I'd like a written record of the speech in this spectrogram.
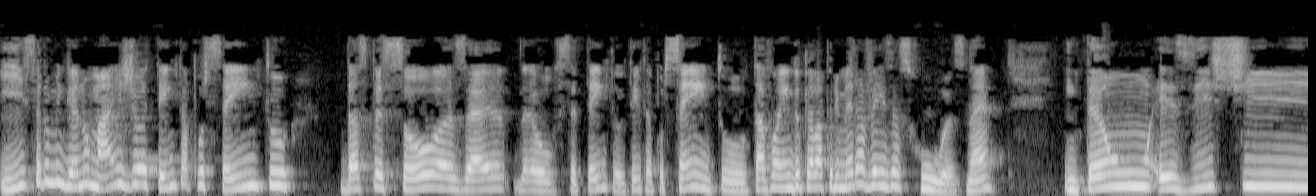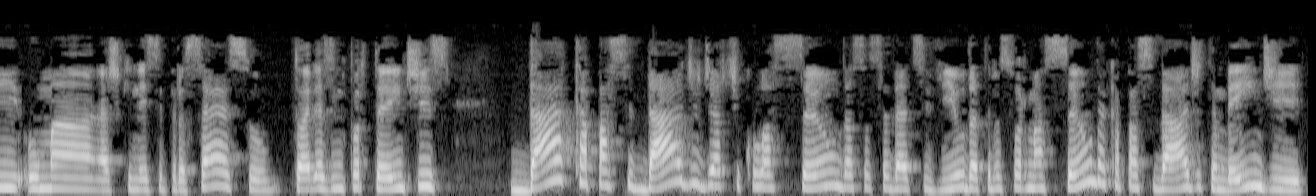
e, se eu não me engano, mais de 80% das pessoas, é, ou 70%, 80%, estavam indo pela primeira vez às ruas, né? Então, existe uma, acho que nesse processo, vitórias importantes da capacidade de articulação da sociedade civil, da transformação da capacidade também de,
